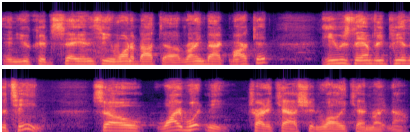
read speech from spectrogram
and you could say anything you want about the running back market. He was the MVP of the team, so why wouldn't he try to cash in while he can right now?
